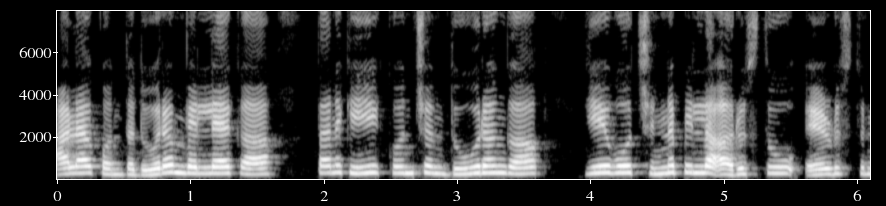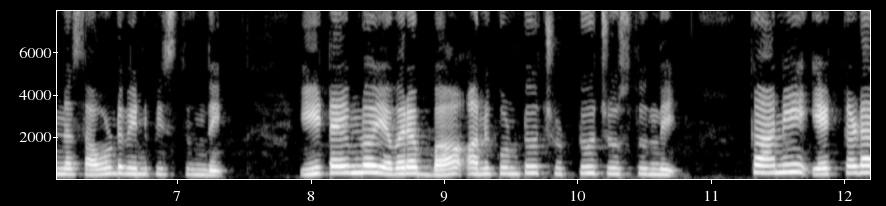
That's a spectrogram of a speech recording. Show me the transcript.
అలా కొంత దూరం వెళ్ళాక తనకి కొంచెం దూరంగా ఏవో చిన్నపిల్ల అరుస్తూ ఏడుస్తున్న సౌండ్ వినిపిస్తుంది. ఈ టైంలో ఎవరబ్బా అనుకుంటూ చుట్టూ చూస్తుంది. కానీ ఎక్కడా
